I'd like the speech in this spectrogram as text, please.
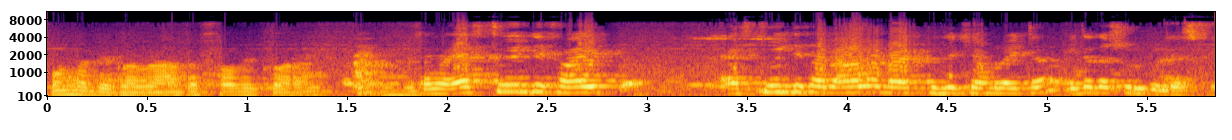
কোনটা দিতে হবে? আমার তো সবই করা। S twenty five S twenty five একটু দেখি আমরা এটা এটাতে শুরু করি আজকে।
